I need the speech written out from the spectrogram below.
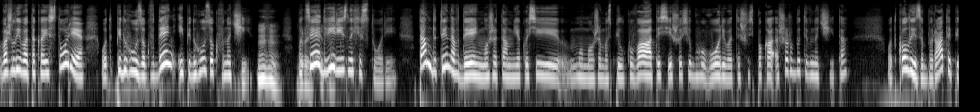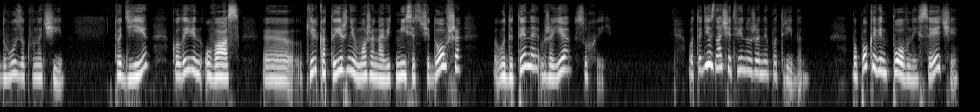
важлива така історія: от підгузок вдень і підгузок вночі. Угу. Бо це дві різних історії. Там дитина вдень може там якось і ми можемо спілкуватися, і щось обговорювати, щось показувати. Що робити вночі? Та? От коли забирати підгузок вночі? Тоді, коли він у вас е, кілька тижнів, може навіть місяць чи довше, у дитини вже є сухий. От тоді, значить, він уже не потрібен. Бо поки він повний сечі,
